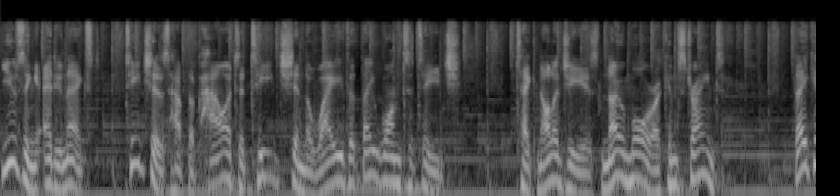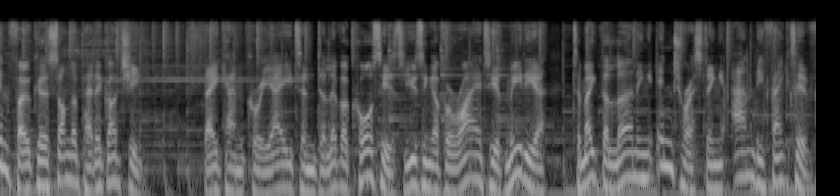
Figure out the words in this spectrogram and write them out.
Using EduNext, teachers have the power to teach in the way that they want to teach. Technology is no more a constraint. They can focus on the pedagogy. They can create and deliver courses using a variety of media to make the learning interesting and effective.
